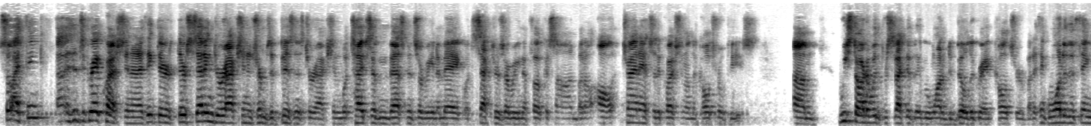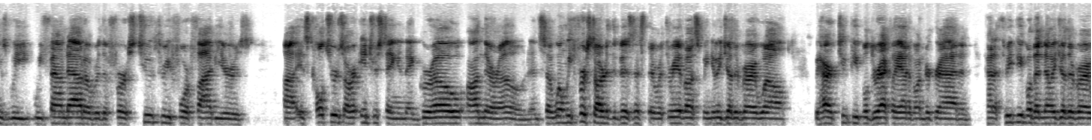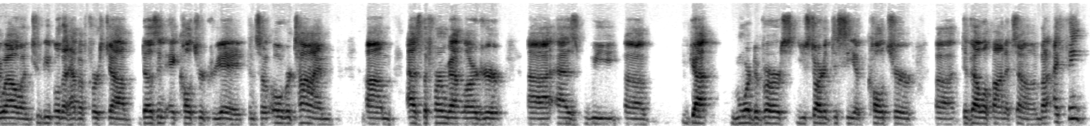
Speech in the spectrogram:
So I think uh, it's a great question, and I think they're they're setting direction in terms of business direction. What types of investments are we going to make? What sectors are we going to focus on? But I'll, I'll, try and answer the question on the cultural piece. Um, we started with the perspective that we wanted to build a great culture, but I think one of the things we we found out over the first two, three, four, five years uh, is cultures are interesting and they grow on their own. And so when we first started the business, there were three of us. We knew each other very well we hired two people directly out of undergrad and kind of three people that know each other very well and two people that have a first job doesn't a culture create? And so over time um, as the firm got larger uh, as we uh, got more diverse you started to see a culture uh, develop on its own. But i think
